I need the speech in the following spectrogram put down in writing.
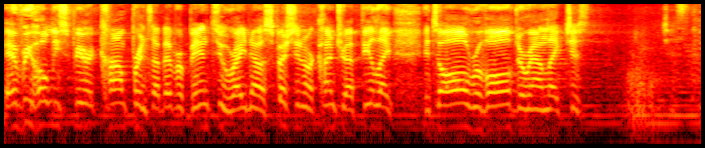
Every Holy Spirit conference I've ever been to right now, especially in our country, I feel like it's all revolved around like just, just.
